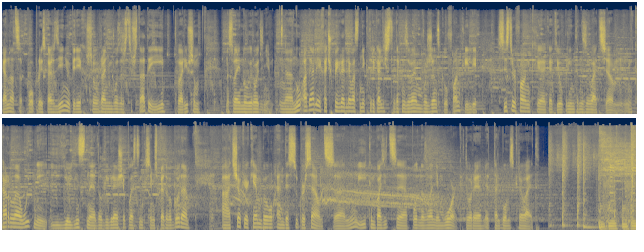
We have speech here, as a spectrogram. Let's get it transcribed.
канадца по происхождению, переехавшего в раннем возрасте в Штаты и творившим на своей новой родине. А, ну а далее я хочу поиграть для вас некоторое количество так называемого женского фанка или sister funk, э, как его принято называть. Эм, Карла Уитни и ее единственная долгоиграющая пластинка 75 -го года а, Чокер Кэмпбелл e. and the Super Sounds, э, ну и композиция под названием War, которая этот альбом закрывает. thank you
